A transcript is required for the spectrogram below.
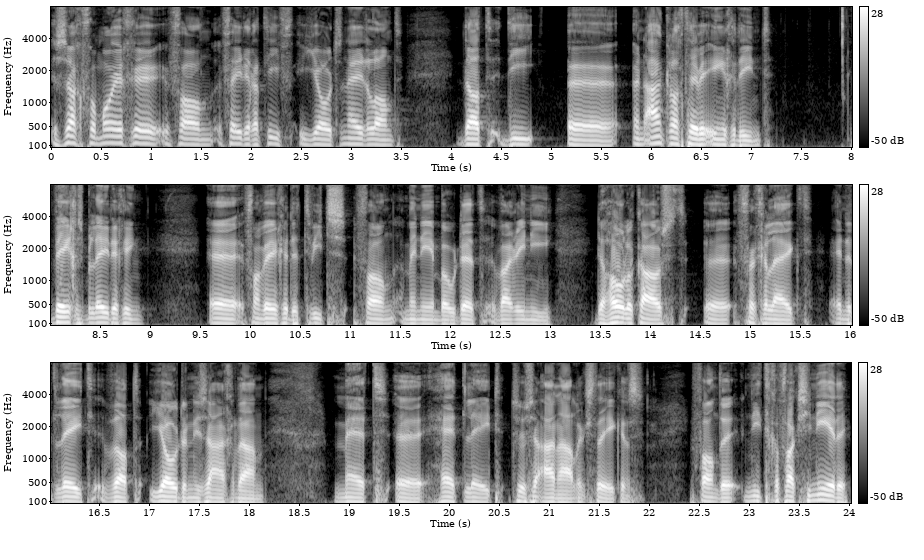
zag vanmorgen van Federatief Joods Nederland dat die een aanklacht hebben ingediend wegens belediging uh, vanwege de tweets van meneer Baudet, waarin hij de Holocaust uh, vergelijkt en het leed wat Joden is aangedaan met het leed tussen aanhalingstekens van de niet-gevaccineerden.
